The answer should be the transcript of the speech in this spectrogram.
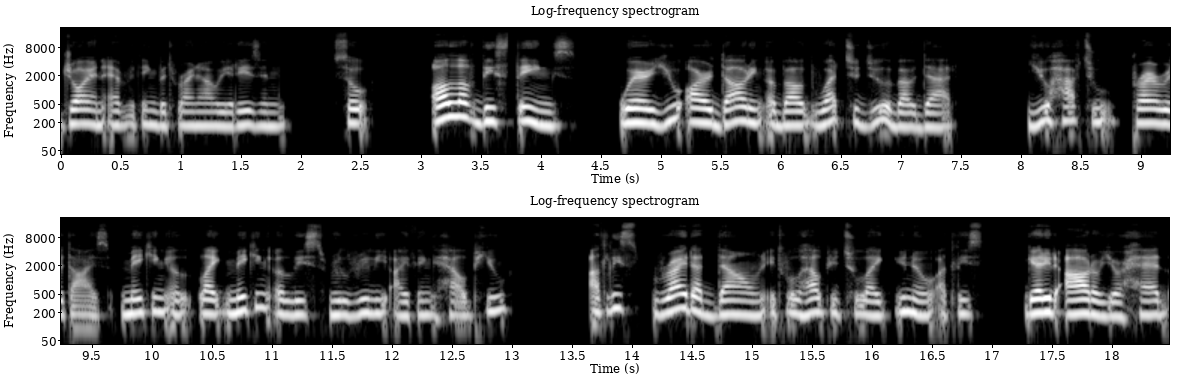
joy and everything, but right now it isn't. So all of these things where you are doubting about what to do about that, you have to prioritize. Making a like making a list will really, I think, help you. At least write that down. It will help you to like, you know, at least get it out of your head,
